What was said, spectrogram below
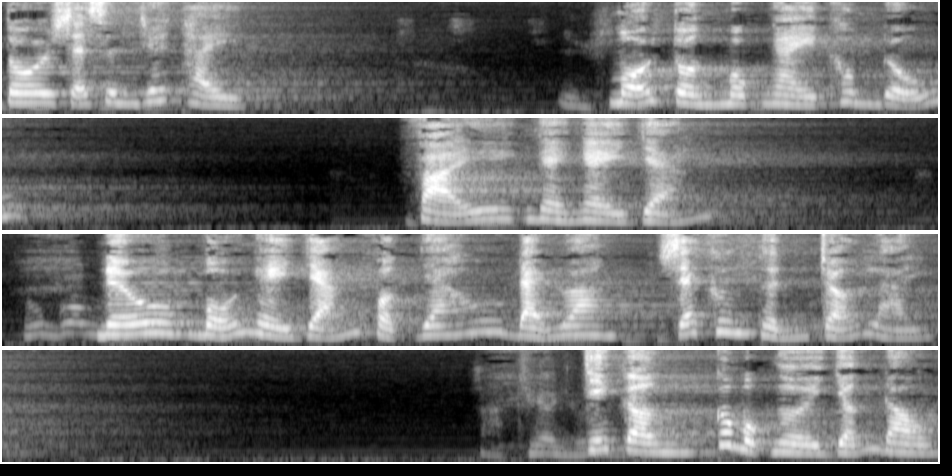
Tôi sẽ xin với Thầy Mỗi tuần một ngày không đủ. Phải ngày ngày giảng. Nếu mỗi ngày giảng Phật giáo, Đài Loan Sẽ khương thịnh trở lại. Chỉ cần có một người dẫn đầu,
